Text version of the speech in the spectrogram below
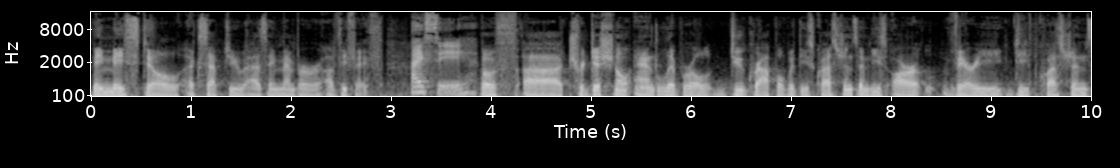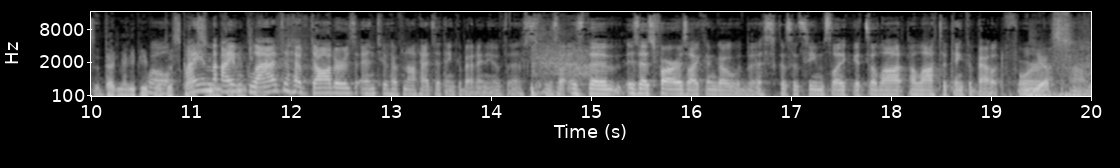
they may still accept you as a member of the faith. I see. Both uh, traditional and liberal do grapple with these questions, and these are very deep questions that many people Well, discuss. I am I am glad to have daughters and to have not had to think about any of this. Is, is the is as far as I can go with this because it seems like it's a lot a lot to think about for Yes. um,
